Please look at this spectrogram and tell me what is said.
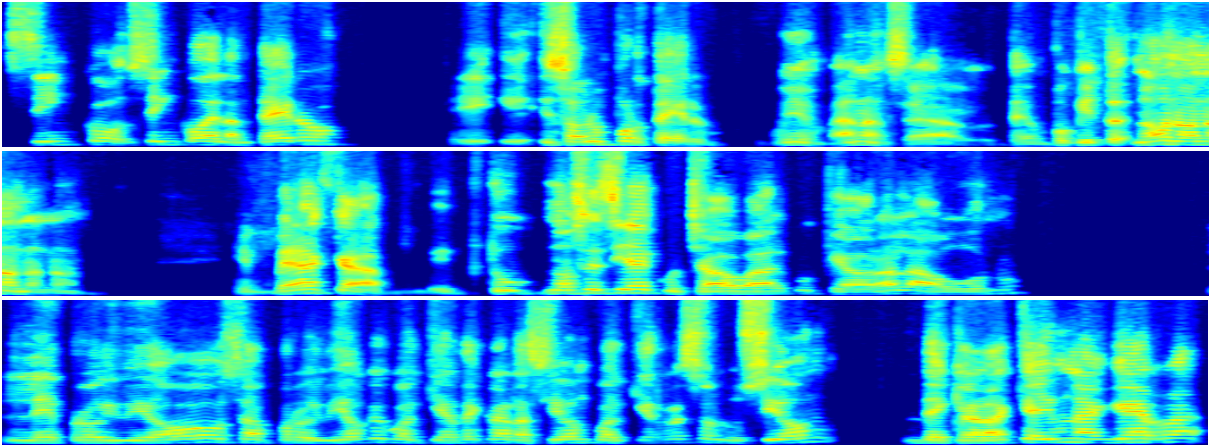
Cinco, cinco delanteros y, y, solo un portero. Oye, bueno, o sea, un poquito. No, no, no, no, no. Ve acá, tú no sé si has escuchado algo que ahora la ONU le prohibió, o sea, prohibió que cualquier declaración, cualquier resolución, declarar que hay una guerra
